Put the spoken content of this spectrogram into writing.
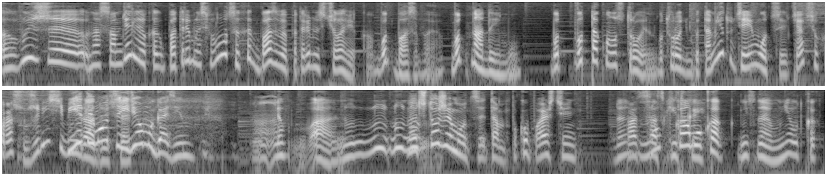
Вы же, на самом деле, как потребность в эмоциях это базовая потребность человека. Вот базовая. Вот надо ему. Вот, вот так он устроен. Вот вроде бы там нет у тебя эмоций, у тебя все хорошо. Живи себе Нет и радуйся. эмоций, идем в магазин. А, ну, ну, ну, Ну, это что же эмоции? Там покупаешь что-нибудь. да? ну, кому как, не знаю, мне вот как-то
